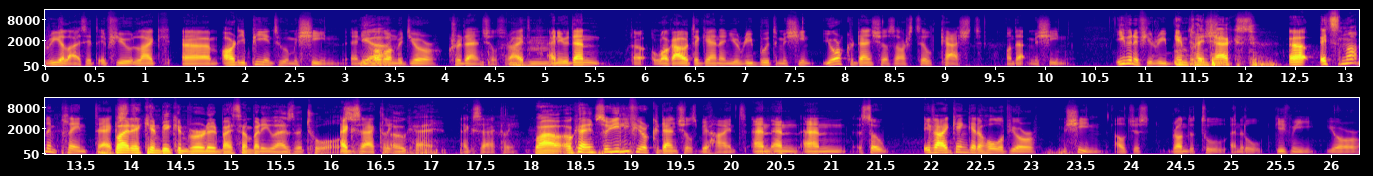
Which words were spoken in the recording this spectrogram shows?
realize it. If you like um, RDP into a machine and you log on with your credentials, right, Mhm. and you then uh, log out again and you reboot the machine, your credentials are still cached on that machine, even if you reboot in plain machine. text? Uh, it's not in plain text. But it can be converted by somebody who has the tools. exactly, Okay. exactly. Wow, okay. So you leave your credentials behind, and and and so if I can get a hold of your machine, I'll just run the tool, and it'll give me your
